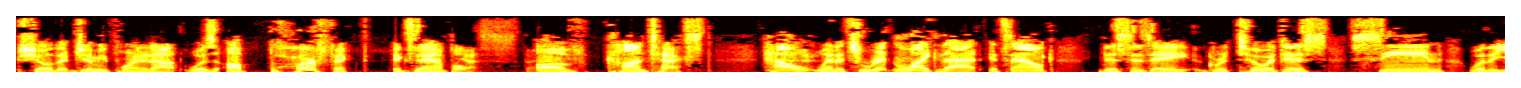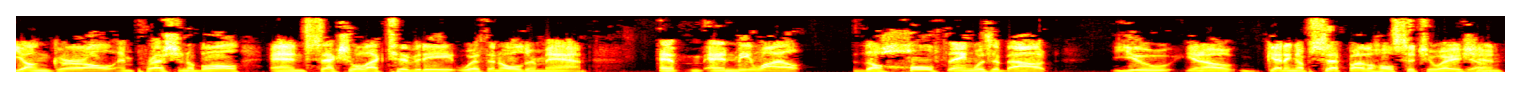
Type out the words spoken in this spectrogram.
show that Jimmy pointed out was a perfect example Yes, of context. How when it's written like that, it sounds like this is a gratuitous scene with a young girl, impressionable, and sexual activity with an older man. And, and meanwhile, the whole thing was about you, you know, getting upset by the whole situation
